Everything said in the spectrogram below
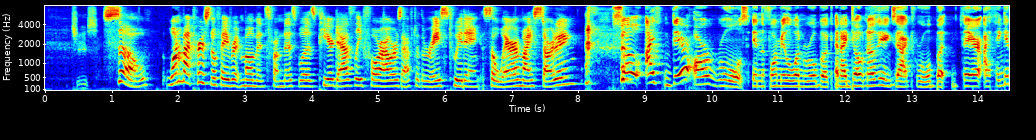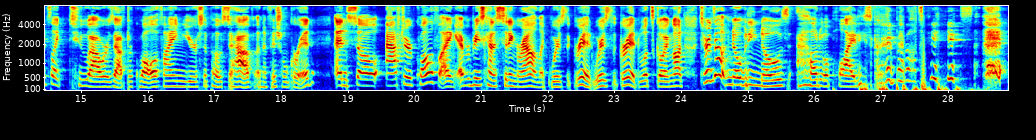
Jeez. So, one of my personal favorite moments from this was Pierre Gasly four hours after the race tweeting, So, where am I starting? So I there are rules in the Formula One rulebook, and I don't know the exact rule, but there I think it's like two hours after qualifying, you're supposed to have an official grid. And so after qualifying, everybody's kind of sitting around like, where's the grid? Where's the grid? What's going on? Turns out nobody knows how to apply these grid penalties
